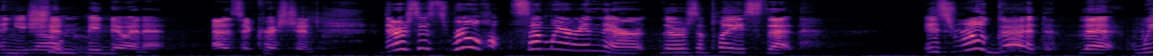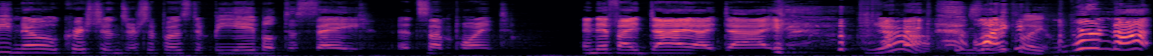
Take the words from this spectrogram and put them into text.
and you No. shouldn't be doing it as a christian there's this real somewhere in there there's a place that it's real good that we know christians are supposed to be able to say at some point and if i die i die Yeah, like, exactly. like we're not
